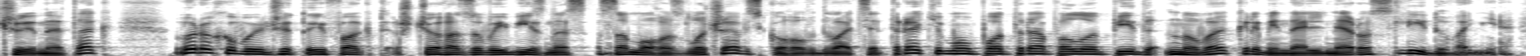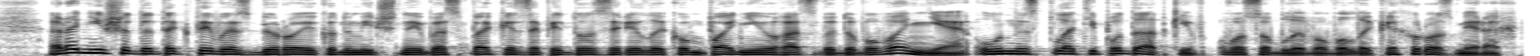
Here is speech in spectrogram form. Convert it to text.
Чи не так? Враховуючи той факт, що газовий бізнес самого Злочевського в 23-му потрапило під нове кримінальне розслідування. Раніше детективи з бюро економічної безпеки запідозріли компанію газвидобування у несплаті податків в особливо великих розмірах.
